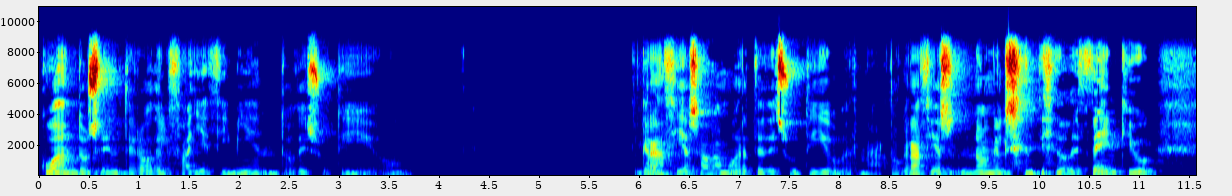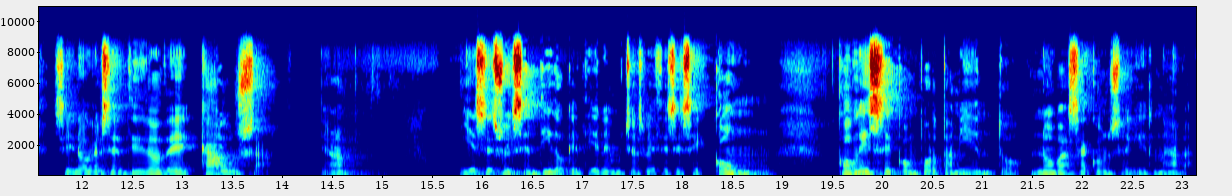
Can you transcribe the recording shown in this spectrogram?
cuando se enteró del fallecimiento de su tío, gracias a la muerte de su tío Bernardo, gracias no en el sentido de thank you, sino en el sentido de causa, ¿ya? Y ese es el sentido que tiene muchas veces ese con. Con ese comportamiento no vas a conseguir nada.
